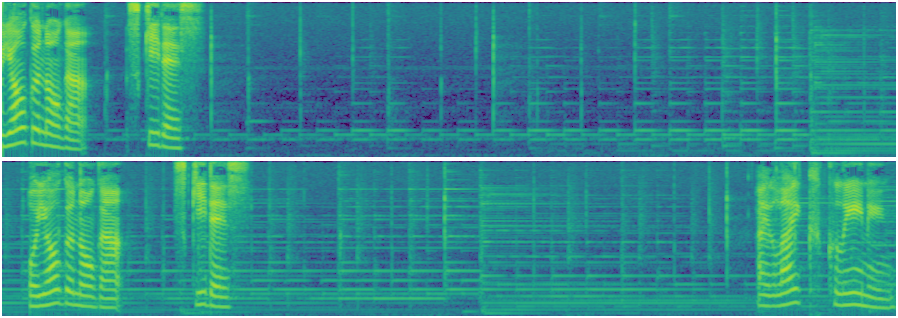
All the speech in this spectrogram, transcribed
泳ぐのが好きです。泳ぐのが好きです。I like cleaning.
